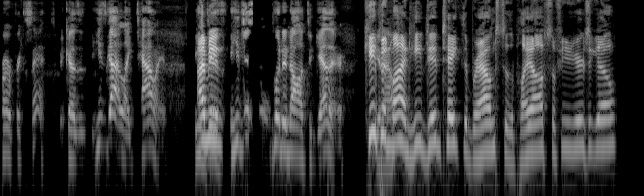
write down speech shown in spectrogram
perfect sense because he's got like talent. He I mean- he just didn't put it all together. Keep in know? mind, he did take the Browns to the playoffs a few years ago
